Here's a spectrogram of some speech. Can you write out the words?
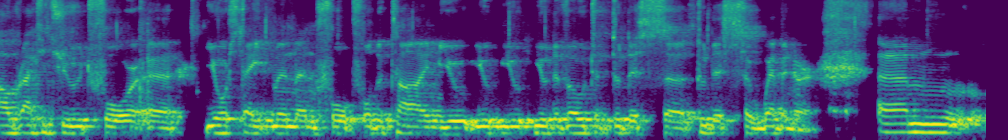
our gratitude for uh, your statement and for, for the time you you you, you devoted to this uh, to this webinar. Um,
